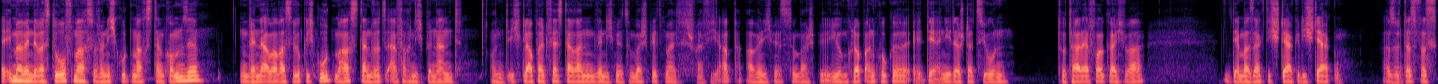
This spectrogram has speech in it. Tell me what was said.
Immer wenn du was doof machst oder nicht gut machst, dann kommen sie. Und wenn du aber was wirklich gut machst, dann wird es einfach nicht benannt. Und ich glaube halt fest daran, wenn ich mir zum Beispiel jetzt mal, das schweife ich ab, aber wenn ich mir jetzt zum Beispiel Jürgen Klopp angucke, der in jeder Station total erfolgreich war, der mal sagt, ich stärke die Stärken. Also das, was,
